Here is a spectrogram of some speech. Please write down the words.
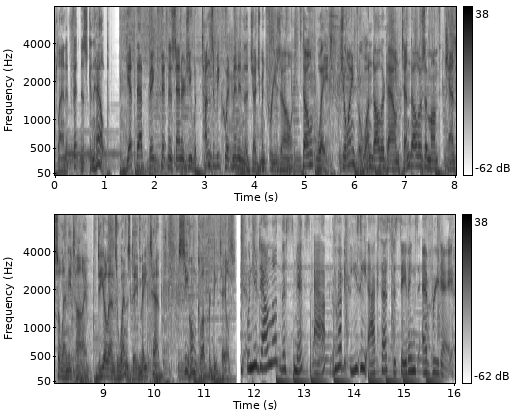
Planet Fitness can help. Get that big fitness energy with tons of equipment in the judgment free zone. Don't wait. Join for $1 down, $10 a month, cancel anytime. Deal ends Wednesday, May 10th. See Home Club for details. When you download the Smiths app, you have easy access to savings every day.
